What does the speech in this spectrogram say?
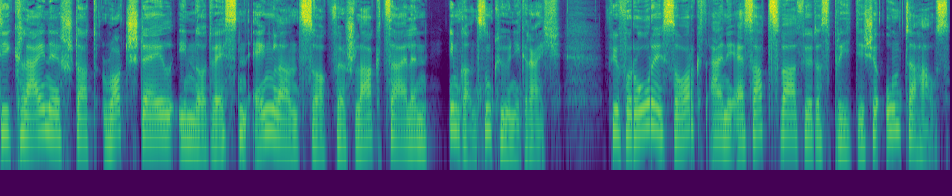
Die kleine Stadt Rochdale im Nordwesten Englands sorgt für Schlagzeilen im ganzen Königreich. Für Furore sorgt eine Ersatzwahl für das britische Unterhaus.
